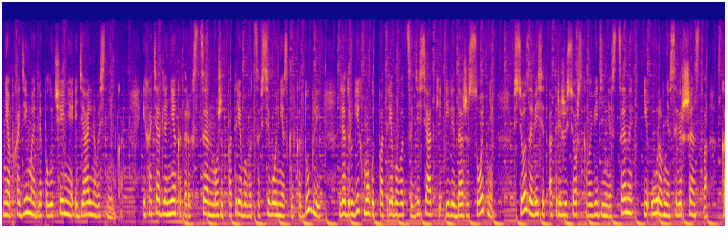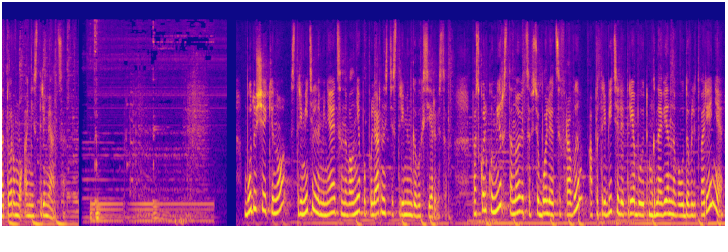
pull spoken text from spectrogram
необходимое для получения идеального снимка. И хотя для некоторых сцен может потребоваться всего несколько дублей, для других могут потребоваться десятки или даже сотни, все зависит от режиссерского видения сцены и уровня совершенства, к которому они стремятся. Будущее кино стремительно меняется на волне популярности стриминговых сервисов. Поскольку мир становится все более цифровым, а потребители требуют мгновенного удовлетворения,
